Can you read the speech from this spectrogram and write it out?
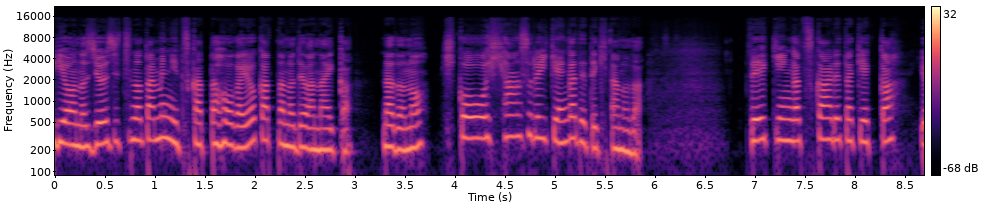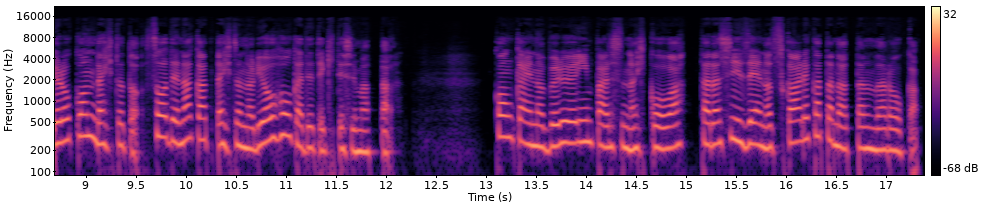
医療の充実のために使った方が良かったのではないか、などの飛行を批判する意見が出てきたのだ。税金が使われた結果、喜んだ人とそうでなかった人の両方が出てきてしまった。今回のブルーインパルスの飛行は正しい税の使われ方だったのだろうか。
